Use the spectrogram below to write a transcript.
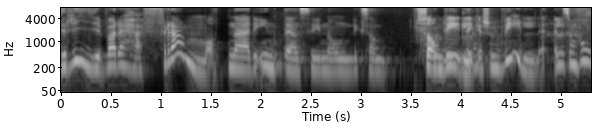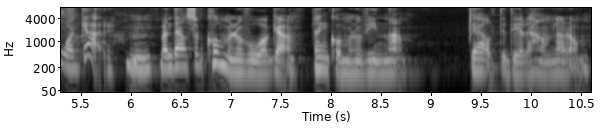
driva det här framåt när det inte ens är någon liksom, som vill. som vill eller som vågar? Mm, men den som kommer att våga, den kommer att vinna. Det är alltid det det handlar om.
